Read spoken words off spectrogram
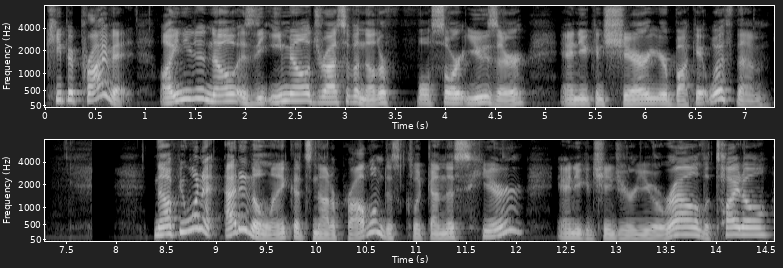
keep it private. All you need to know is the email address of another full sort user, and you can share your bucket with them. Now, if you want to edit a link, that's not a problem. Just click on this here, and you can change your URL, the title,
